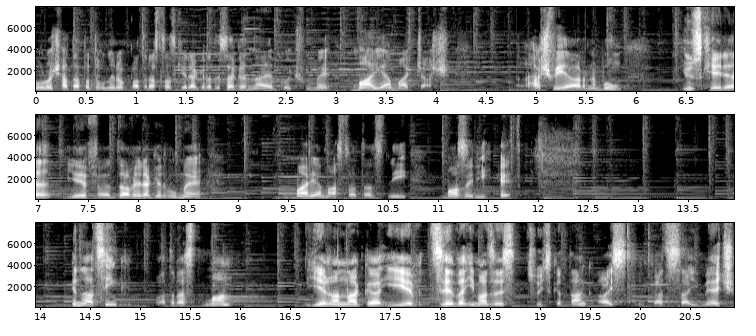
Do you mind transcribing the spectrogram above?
որոշ հատապտուղներով պատրաստված կերակրատեսակը նաեւ կոչվում է մայամաճաշ։ Հաշվի է առնվում հյուսքերը եւ դա վերագրվում է Մարիամ Աստվածածնի մազերի հետ։ Գնացինք պատրաստման եղանակը եւ ձևը հիմա ձեզ ցույց կտանք այս կացսայի մեջ։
